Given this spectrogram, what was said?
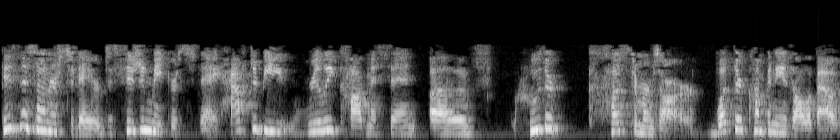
business owners today or decision makers today have to be really cognizant of who their customers are, what their company is all about,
